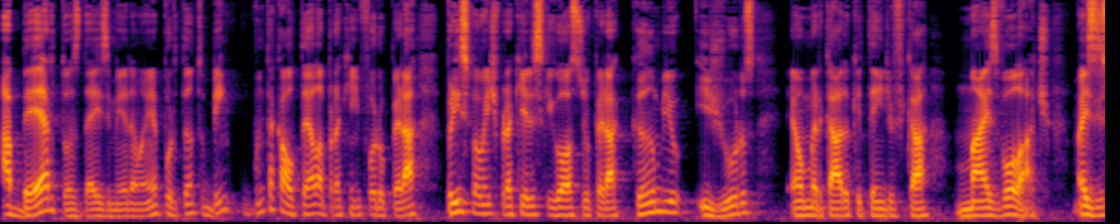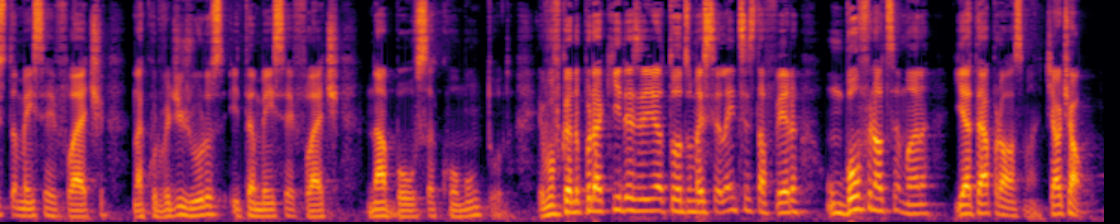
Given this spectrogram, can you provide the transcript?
aberto às 10h30 da manhã, portanto, bem, muita cautela para quem for operar, principalmente para aqueles que gostam de operar câmbio e juros, é um mercado que tende a ficar mais volátil. Mas isso também se reflete na curva de juros e também se reflete na bolsa como um todo. Eu vou ficando por aqui, desejo a todos uma excelente sexta-feira, um bom final de semana e até a próxima. Tchau, tchau.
